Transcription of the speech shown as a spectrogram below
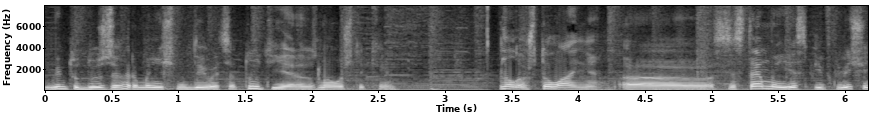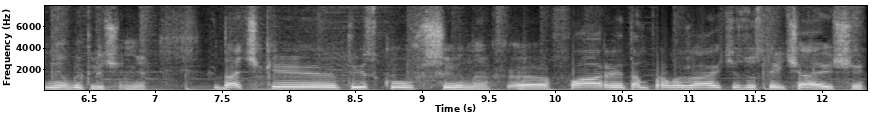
він тут дуже гармонічно дивиться. Тут є знову ж таки налаштування е, системи ESP, включення, виключення, датчики тиску в шинах, е, фари там проважаючі, зустрічаючі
